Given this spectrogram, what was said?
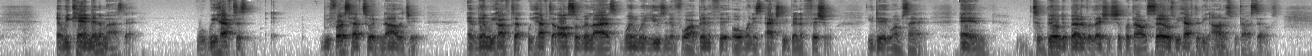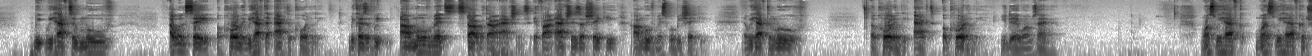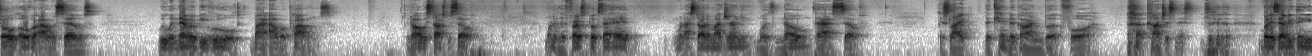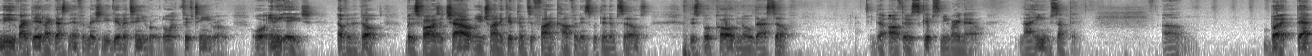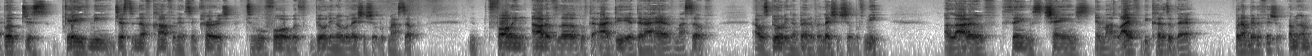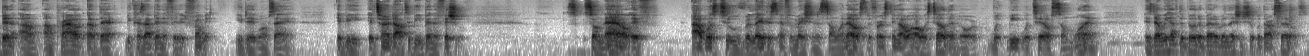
and we can't minimize that we have to we first have to acknowledge it and then we have to we have to also realize when we're using it for our benefit or when it's actually beneficial. You dig what I'm saying? And to build a better relationship with ourselves, we have to be honest with ourselves. We we have to move I wouldn't say accordingly, we have to act accordingly. Because if we our movements start with our actions. If our actions are shaky, our movements will be shaky. And we have to move accordingly, act accordingly. You dig what I'm saying? Once we have once we have control over ourselves, we will never be ruled by our problems. It always starts with self. One of the first books I had when I started my journey was Know Thyself. It's like the kindergarten book for consciousness. but it's everything you need right there. Like that's the information you give a 10 year old or a 15 year old or any age of an adult. But as far as a child, when you're trying to get them to find confidence within themselves, this book called Know Thyself. The author skips me right now, Naheem something. Um, but that book just gave me just enough confidence and courage to move forward with building a relationship with myself, falling out of love with the idea that I had of myself. I was building a better relationship with me. A lot of things changed in my life because of that, but I'm beneficial. I mean, I'm been I'm, I'm proud of that because I benefited from it. You dig what I'm saying? It be it turned out to be beneficial. So now, if I was to relay this information to someone else, the first thing I will always tell them, or what we would tell someone, is that we have to build a better relationship with ourselves,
